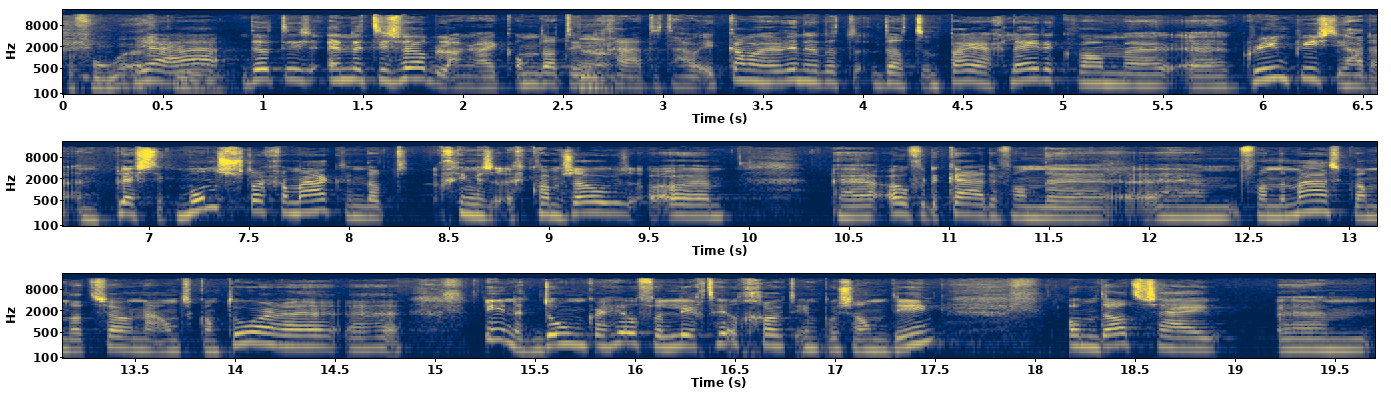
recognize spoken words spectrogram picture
Dat vonden we echt ja, dat is, en het is wel belangrijk om dat in de gaten te houden. Ik kan me herinneren dat, dat een paar jaar geleden kwam uh, Greenpeace. Die hadden een plastic monster gemaakt. En dat ging, kwam zo uh, over de kade van de, ehm, van de Maas. kwam dat zo naar ons kantoor. in het donker, heel veel licht, heel groot, imposant ding. Omdat zij um,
